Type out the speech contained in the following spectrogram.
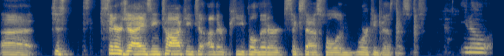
uh, just synergizing, talking to other people that are successful and working businesses? You know,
